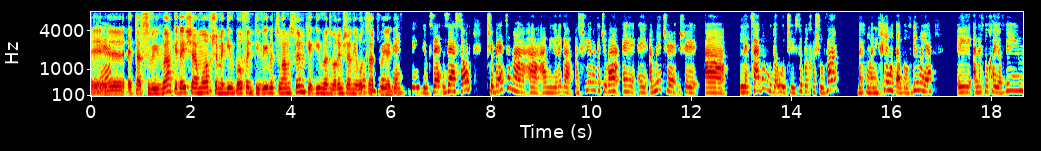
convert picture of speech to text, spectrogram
כן. אה, את הסביבה, כדי שהמוח שמגיב באופן טבעי בצורה מסוימת, יגיב לדברים שאני רוצה שהוא יגיב. בדיוק, זה, זה הסוד, כשבעצם אני רגע אשלים את התשובה, אה, אה, עמית, שלצד המודעות שהיא סופר חשובה, ואנחנו מניחים אותה ועובדים עליה, אנחנו חייבים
